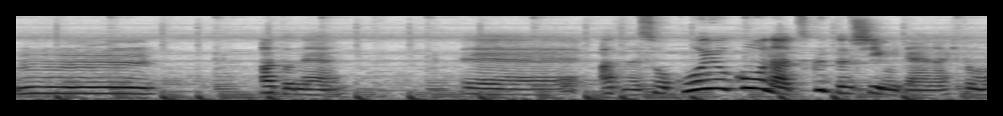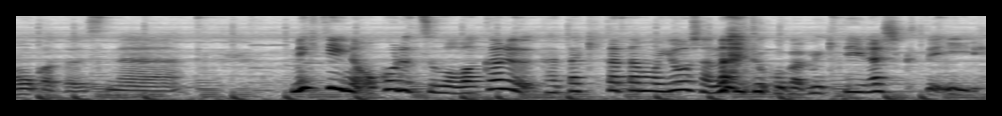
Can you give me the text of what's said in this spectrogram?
うーん。あとねえー、あとねそうこういうコーナー作ってほしいみたいな人も多かったですね。ミキティの怒るツボ分かる叩き方も容赦ないとこがミキティらしくていい。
